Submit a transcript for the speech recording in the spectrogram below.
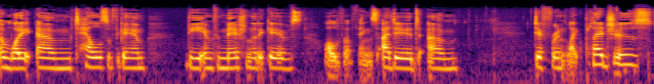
and what it um tells of the game, the information that it gives, all of that things. I did um different like pledges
